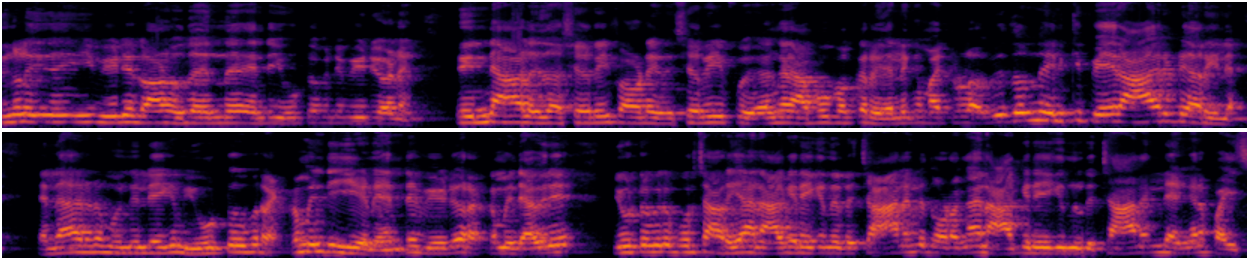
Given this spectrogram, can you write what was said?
നിങ്ങൾ ഈ വീഡിയോ കാണൂ ഇത് എന്ന് എന്റെ യൂട്യൂബിന്റെ വീഡിയോ ആണ്. ഇന്ന ആൾ ഇതാ ഷെറീഫ് അവിടെ ഷെറീഫ് അങ്ങനെ അബൂബക്കർ അല്ലെങ്കിൽ മറ്റുള്ള ഇതൊന്നും എനിക്ക് പേര് ആരുടെ അറിയില്ല. എല്ലാവരുടെ മുന്നിലേക്കും യൂട്യൂബ് റെക്കമെൻഡ് ചെയ്യണം. എന്റെ വീഡിയോ റെക്കമെൻഡ് അവർ യൂട്യൂബിനെ കുറിച്ച് അറിയാൻ ആഗ്രഹിക്കുന്നുണ്ട്. ചാനൽ തുടങ്ങാൻ ആഗ്രഹിക്കുന്നുണ്ട്. ചാനലിൽ എങ്ങനെ പൈസ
